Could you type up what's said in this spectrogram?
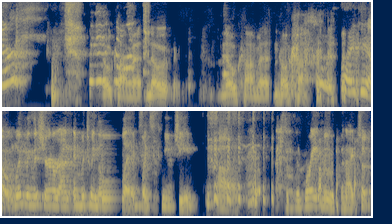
air? no comment. No. No comment. No comment. like you know, whipping the shirt around in between the legs, like squeegee. Uh, it's a great move, and I took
